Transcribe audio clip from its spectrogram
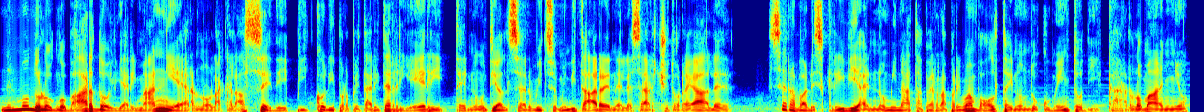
Nel mondo longobardo gli arimanni erano la classe dei piccoli proprietari terrieri tenuti al servizio militare nell'esercito reale. Serravalle Scrivia è nominata per la prima volta in un documento di Carlo Magno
